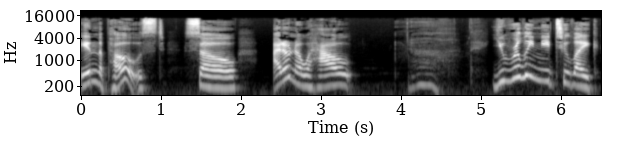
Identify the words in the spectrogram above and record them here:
in the post, so I don't know how. You really need to like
